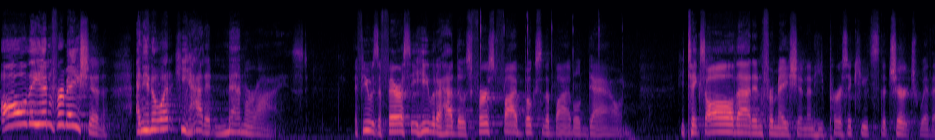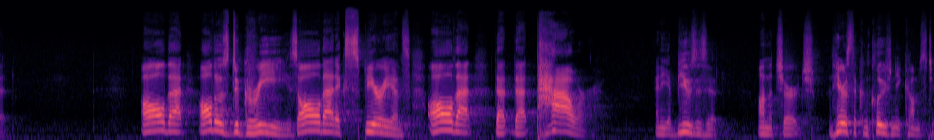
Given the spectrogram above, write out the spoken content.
all the information. And you know what? He had it memorized. If he was a Pharisee, he would have had those first five books of the Bible down. He takes all that information and he persecutes the church with it. All that, all those degrees, all that experience, all that, that, that power, and he abuses it on the church. And here's the conclusion he comes to.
